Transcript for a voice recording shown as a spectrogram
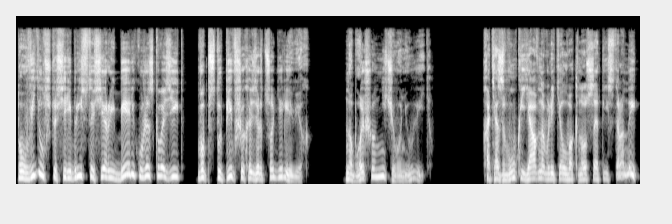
то увидел, что серебристо-серый берег уже сквозит в обступивших озерцо деревьях, но больше он ничего не увидел. Хотя звук явно влетел в окно с этой стороны,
